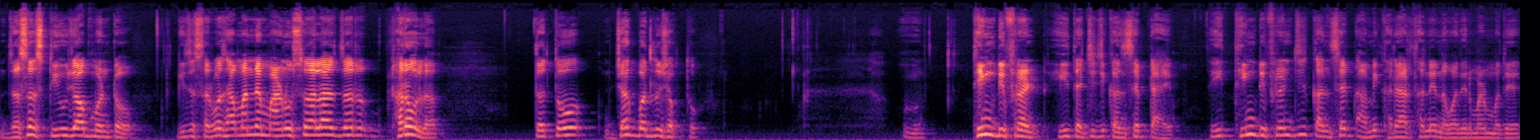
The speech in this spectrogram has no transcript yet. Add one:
जसं स्टीव जॉब म्हणतो की जर सर्वसामान्य माणूसाला जर ठरवलं तर तो जग बदलू शकतो. थिंक डिफरंट ही त्याची जी कन्सेप्ट आहे ही थिंक डिफरंटची कन्सेप्ट आम्ही खऱ्या अर्थाने नवनिर्माणमध्ये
